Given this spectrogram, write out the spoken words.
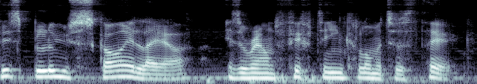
This blue sky layer is around 15 kilometers thick.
